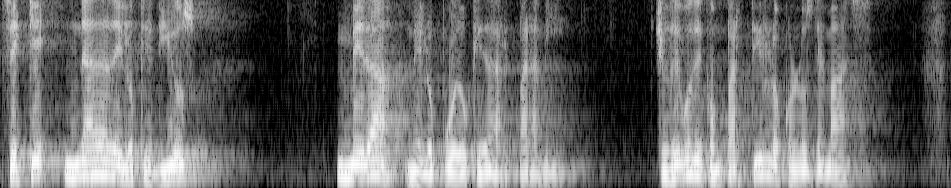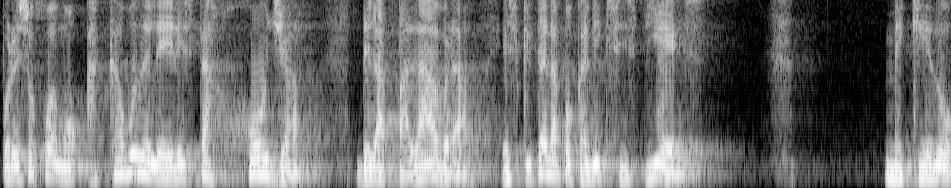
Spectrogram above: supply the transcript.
Sé que nada de lo que Dios me da me lo puedo quedar para mí. Yo debo de compartirlo con los demás. Por eso como acabo de leer esta joya de la palabra escrita en Apocalipsis 10, me quedo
